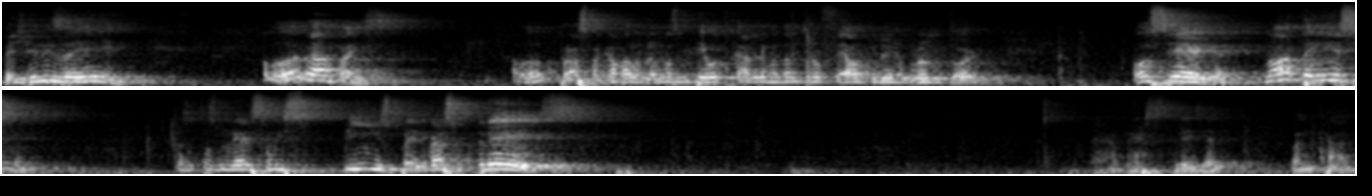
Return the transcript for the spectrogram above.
Imagina isso aí. Falou, não, rapaz. Falou, próximo a cavalo branco, vamos ter outro cara levantando troféu aqui do reprodutor. Ou seja, nota isso. As outras mulheres são espinhos para ele. Verso 3. Verso 3 é pancada.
